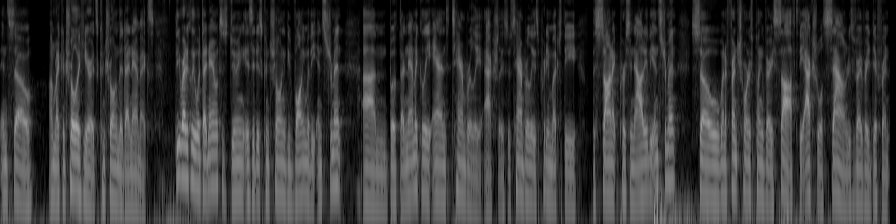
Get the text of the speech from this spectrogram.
And so on my controller here, it's controlling the dynamics. Theoretically, what dynamics is doing is it is controlling the volume of the instrument, um, both dynamically and timbrally, actually. So timbrally is pretty much the the sonic personality of the instrument. So when a French horn is playing very soft, the actual sound is very, very different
